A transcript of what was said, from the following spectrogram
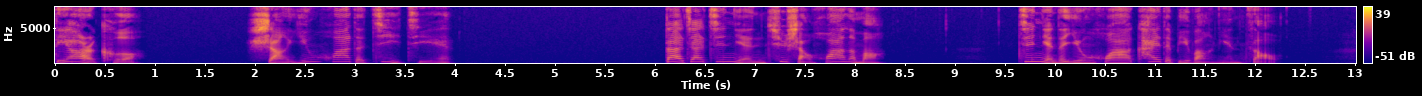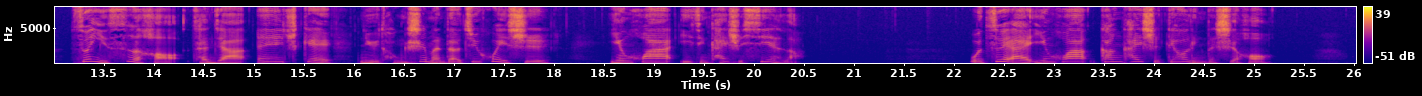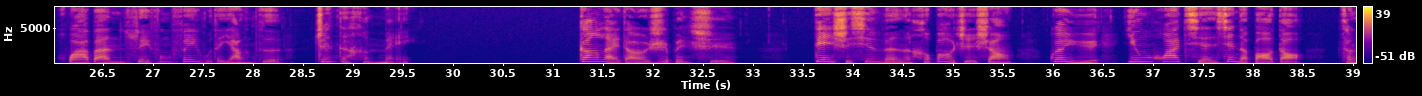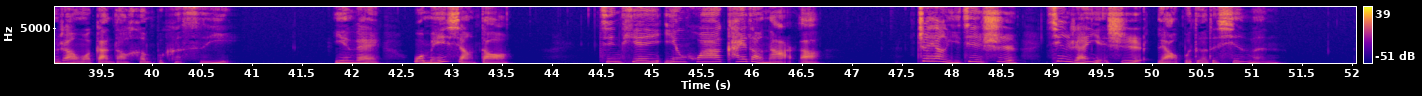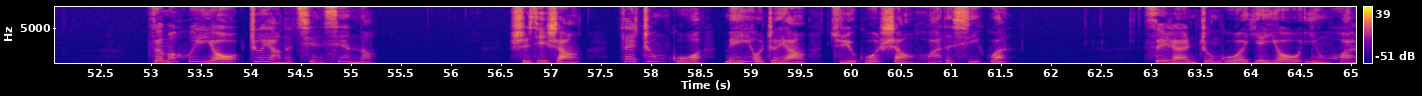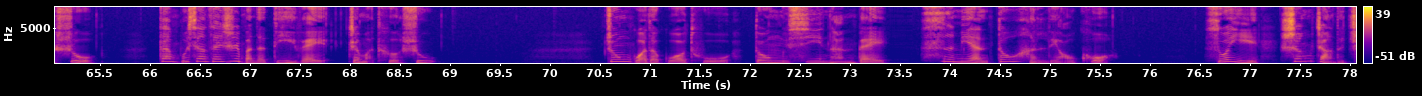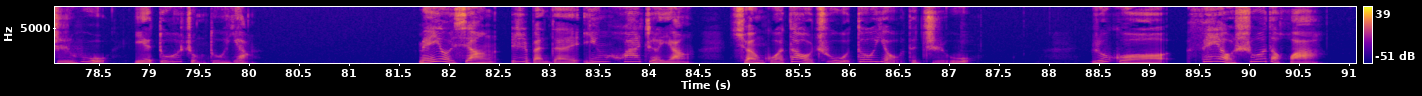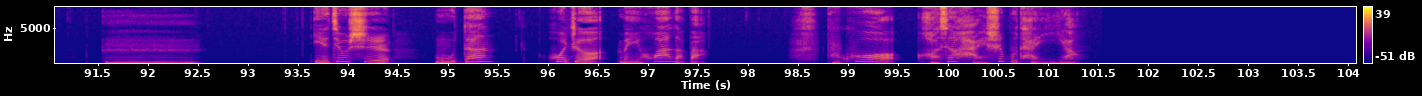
第二课：赏樱花的季节。大家今年去赏花了吗？今年的樱花开得比往年早，所以四号参加 NHK 女同事们的聚会时，樱花已经开始谢了。我最爱樱花刚开始凋零的时候，花瓣随风飞舞的样子真的很美。刚来到日本时，电视新闻和报纸上关于樱花前线的报道，曾让我感到很不可思议，因为我没想到，今天樱花开到哪儿了，这样一件事竟然也是了不得的新闻。怎么会有这样的前线呢？实际上。在中国没有这样举国赏花的习惯。虽然中国也有樱花树，但不像在日本的地位这么特殊。中国的国土东西南北四面都很辽阔，所以生长的植物也多种多样，没有像日本的樱花这样全国到处都有的植物。如果非要说的话，嗯，也就是牡丹或者梅花了吧。不过好像还是不太一样。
